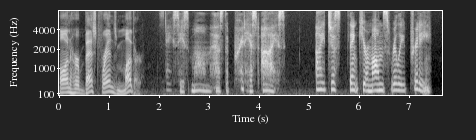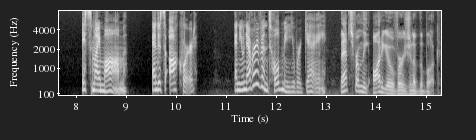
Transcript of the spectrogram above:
on her best friend's mother. Stacy's mom has the prettiest eyes. I just think your mom's really pretty. It's my mom, and it's awkward. And you never even told me you were gay. That's from the audio version of the book.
